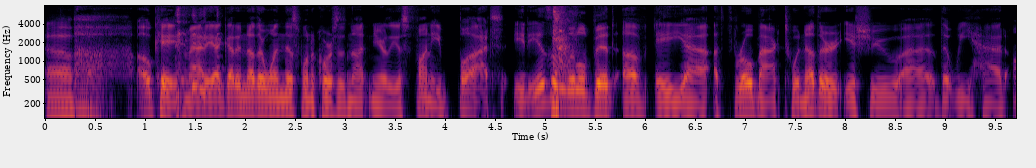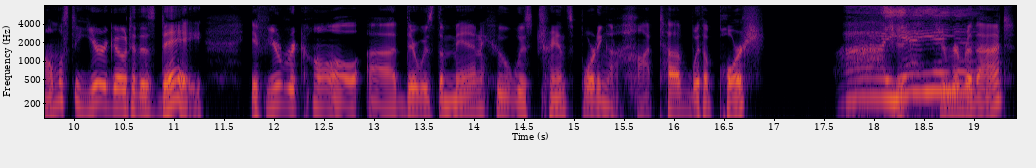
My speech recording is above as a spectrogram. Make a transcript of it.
oh, okay, Maddie, I got another one. This one, of course, is not nearly as funny, but it is a little bit of a uh, a throwback to another issue uh, that we had almost a year ago to this day. If you recall, uh, there was the man who was transporting a hot tub with a Porsche. ah, Do yeah, yeah. Do you remember yeah. that?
